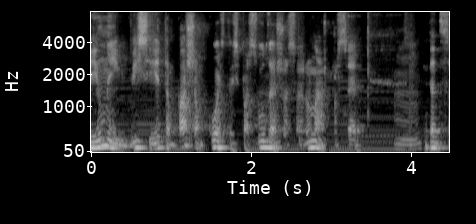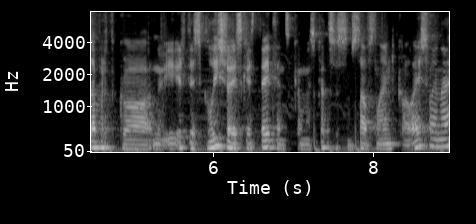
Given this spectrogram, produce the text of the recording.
pilnīgi visi ietam pašam, ko es vispār sūdzēšos vai runāšu par sevi. Mm. Tad sapratu, ka nu, ir tas klišejiskais teiciens, ka mēs katrs esam savs lēmums, kā lēs vai nē.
